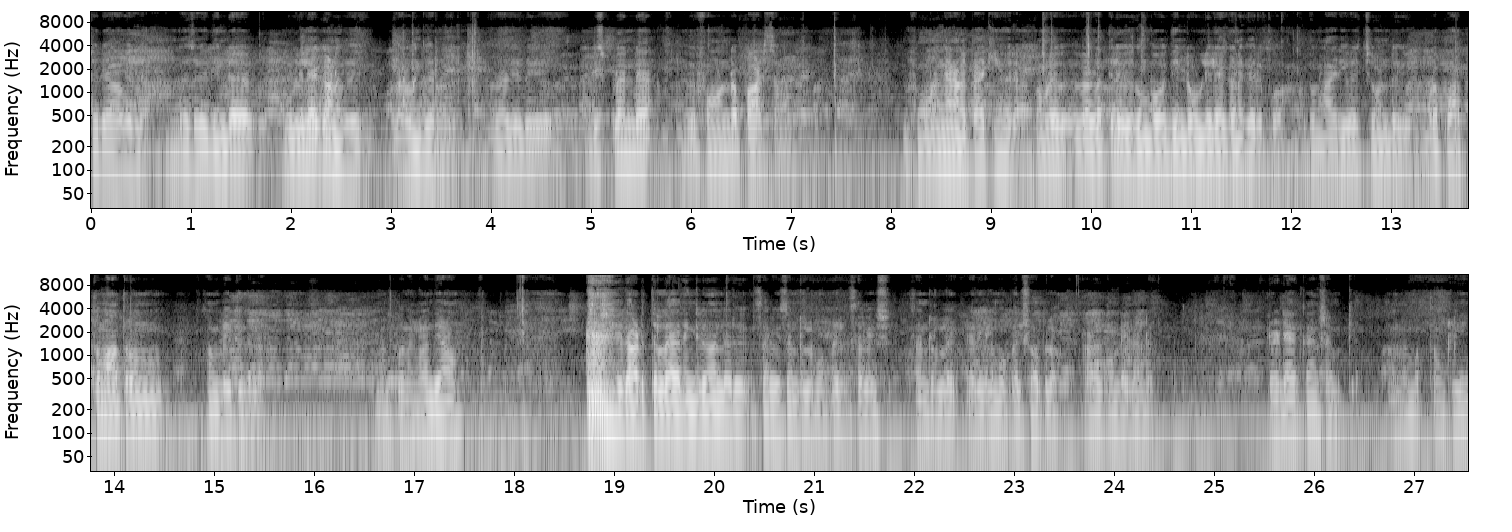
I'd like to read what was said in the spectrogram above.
ശരിയാവില്ല. എന്താ വെച്ചാൽ ഇതിന്റെ ഉള്ളിലേക്കാണ് ഇത് വെള്ളം കയറുന്നത് അതായത് ഇത് ഡിസ്പ്ലേന്റെ ഫോണിന്റെ പാർട്സാണ്. ഫോൺ ഇങ്ങനെയാണ് പാക്കിങ് വരിക? അപ്പോൾ നമ്മൾ വെള്ളത്തിൽ വീകുമ്പോൾ ഇതിന്റെ ഉള്ളിലേക്കാണ് കയറി പോവുക അപ്പോൾ നമ്മൾ അരി വെച്ചുകൊണ്ട് ഇവിടെ പുറത്ത് മാത്രമൊന്നും സംഭവിക്കുന്നില്ല. അപ്പോൾ നിങ്ങൾ എന്ത് ചെയ്യണം ഇത് അടുത്തുള്ള ഏതെങ്കിലും നല്ലൊരു സർവീസ് സെന്ററിൽ മൊബൈൽ സർവീസ് സെന്ററിൽ ഏതെങ്കിലും മൊബൈൽ ഷോപ്പിലോ അവിടെ കൊണ്ടുപോയിക്കാണ്ട് റെഡിയാക്കാൻ ശ്രമിക്കുക. ഒന്ന് മൊത്തം ക്ലീൻ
